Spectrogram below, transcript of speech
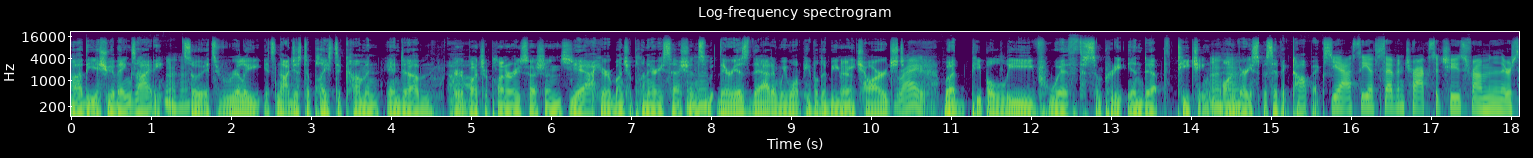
uh, the issue of anxiety. So it's really it's not just a place to come and and um, There are a uh, bunch of plenary sessions. yeah, hear a bunch of plenary sessions. There is that, and we want people to be recharged. Right. But people leave with some pretty in depth teaching on very specific topics. Yeah, so you have seven tracks to choose from, and there's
